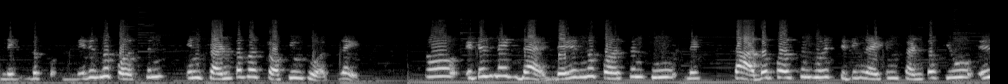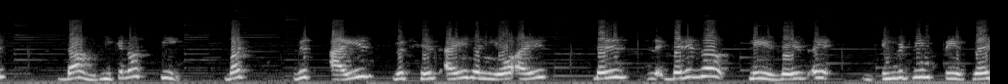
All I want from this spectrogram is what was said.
like the there is no person in front of us talking to us, right? So it is like that. There is no person who like the other person who is sitting right in front of you is dumb. He cannot speak. But with eyes, with his eyes and your eyes, there is there is a place there is a in between space where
